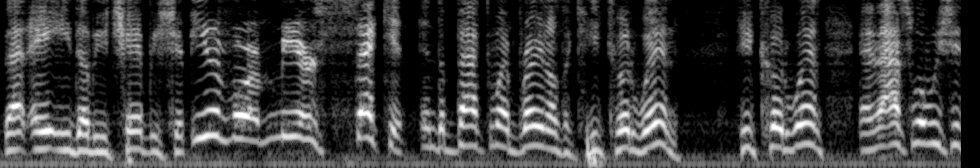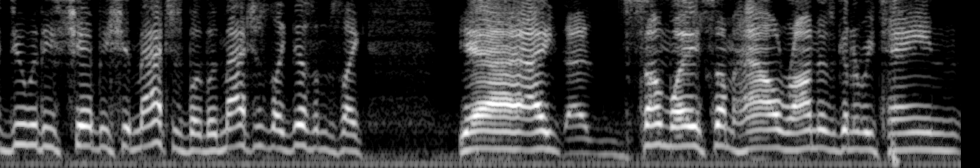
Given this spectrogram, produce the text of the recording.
that AEW championship, even for a mere second in the back of my brain. I was like, he could win. He could win. And that's what we should do with these championship matches. But with matches like this, I'm just like, yeah, I, I some way, somehow, Ronda's going to retain,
